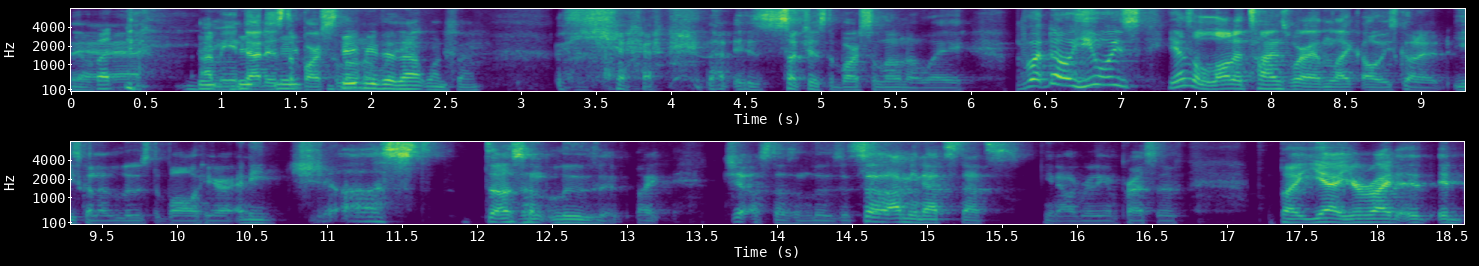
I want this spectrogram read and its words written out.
Yeah. But I mean, that is the Barcelona. Beat me to that one, Sam. Yeah, that is such as the Barcelona way. But no, he always he has a lot of times where I'm like, oh, he's gonna he's gonna lose the ball here, and he just doesn't lose it. Like just doesn't lose it. So I mean, that's that's you know really impressive. But yeah, you're right. It, it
